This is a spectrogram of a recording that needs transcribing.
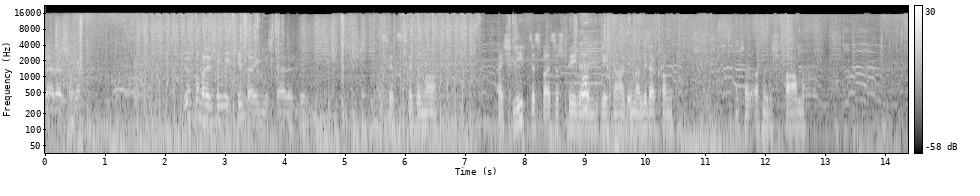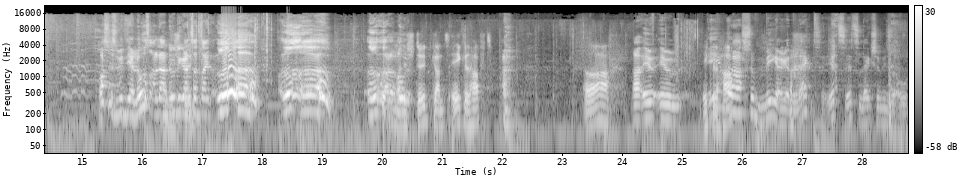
da ist schon mal. Wie oft haben wir den schon gekillt eigentlich da? Das ist jetzt das dritte Mal. Weil ich lieb das bei so Spielen, Oh. wenn die Gegner halt immer wieder kommen. Und ich halt ordentlich farme. Was ist mit dir los, Alter? Du Alles die ganze. Zeit. Uh, uh, uh, Und oh. die steht ganz ekelhaft. Ah, Ah, eben, eben, eben Ekelhaft. hast du mega geleckt. Jetzt, jetzt leckst du wie Sau.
